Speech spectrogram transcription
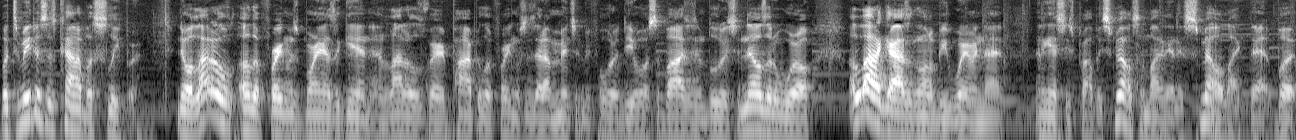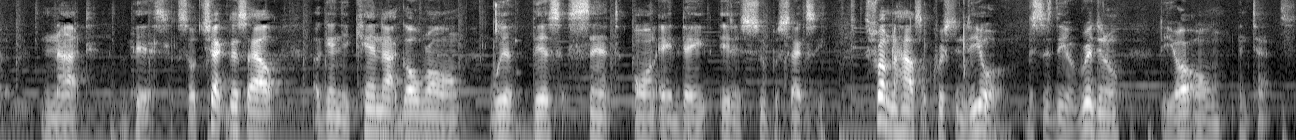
But to me, this is kind of a sleeper. You know, a lot of those other fragrance brands, again, and a lot of those very popular fragrances that I mentioned before, the Dior Sauvages and Bleu de Chanels of the world, a lot of guys are going to be wearing that. And again, she's probably smelled somebody that has smelled like that, but not this. So check this out. Again, you cannot go wrong with this scent on a date. It is super sexy. It's from the house of Christian Dior. This is the original Dior Homme Intense.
